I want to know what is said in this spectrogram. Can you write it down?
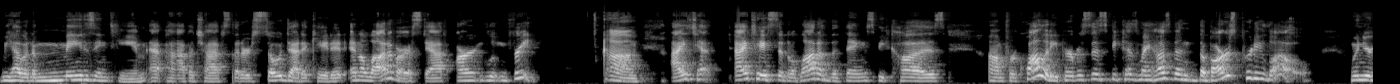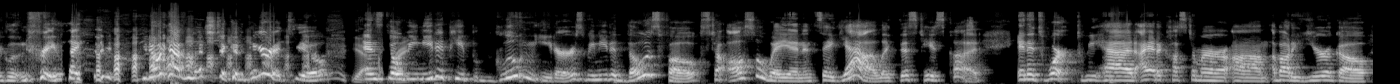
We have an amazing team at papa chops that are so dedicated and a lot of our staff aren't gluten free um, I, t- I tasted a lot of the things because um, for quality purposes because my husband the bar's pretty low when you're gluten free. Like you don't have much to compare it to. Yeah, and so right. we needed people, gluten eaters, we needed those folks to also weigh in and say, yeah, like this tastes good. And it's worked. We had, I had a customer um, about a year ago.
